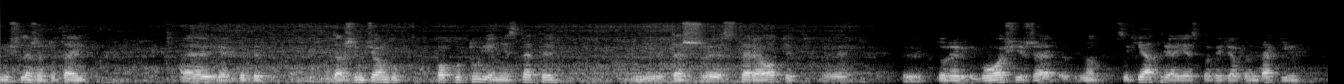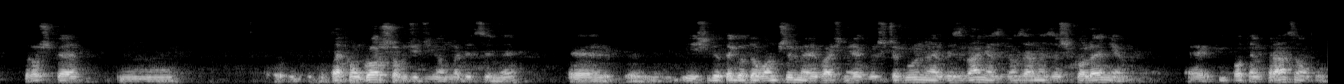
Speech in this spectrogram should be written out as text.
myślę, że tutaj e, jak gdyby w dalszym ciągu pokutuje niestety mm, też e, stereotyp, e, e, który głosi, że no, psychiatria jest powiedziałbym takim troszkę mm, taką gorszą dziedziną medycyny. E, e, jeśli do tego dołączymy właśnie jakby szczególne wyzwania związane ze szkoleniem e, i potem pracą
